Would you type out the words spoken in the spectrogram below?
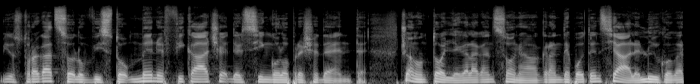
Io sto ragazzo l'ho visto meno efficace del singolo precedente. Cioè non toglie che la canzone ha grande potenziale, lui come,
